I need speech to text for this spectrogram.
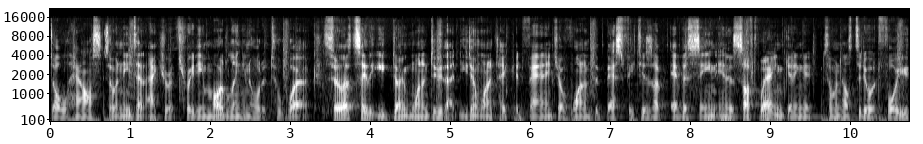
dollhouse. So it needs that accurate 3D modeling in order to work. So let's say that you don't don't want to do that. You don't want to take advantage of one of the best features I've ever seen in a software and getting it, someone else to do it for you.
